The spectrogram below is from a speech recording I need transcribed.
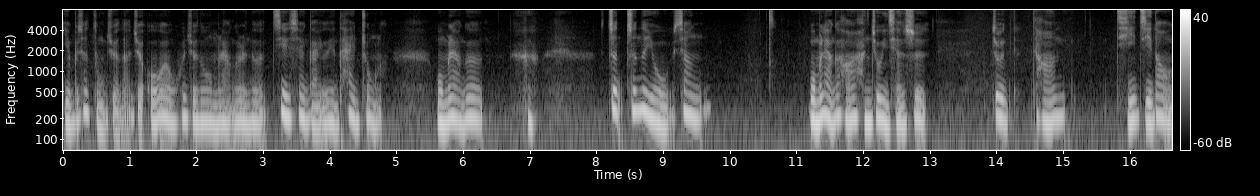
也不是总觉得，就偶尔我会觉得我们两个人的界限感有点太重了。我们两个，真真的有像，我们两个好像很久以前是，就好像提及到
